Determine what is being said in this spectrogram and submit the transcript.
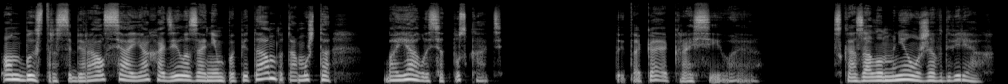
Он быстро собирался, а я ходила за ним по пятам, потому что боялась отпускать. «Ты такая красивая», — сказал он мне уже в дверях.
